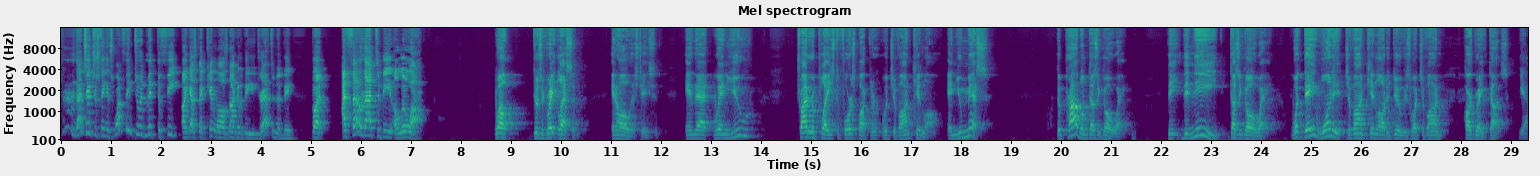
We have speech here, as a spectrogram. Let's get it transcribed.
hmm, that's interesting. It's one thing to admit defeat. I guess that Kinlaw is not going to be drafted to be, but I found that to be a little odd. Well, there's a great lesson in all this, Jason, in that when you try to replace DeForest Buckner with Javon Kinlaw and you miss, the problem doesn't go away. The the need doesn't go away. what they wanted Javon Kinlaw to do is what Javon Hargrave does. Yeah.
